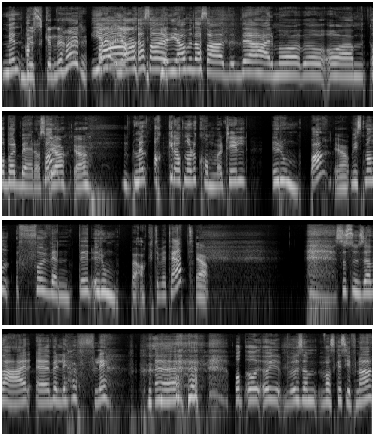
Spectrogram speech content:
Men Busken de har. ja, Å, ja, Altså, ja, men altså Det her med å, å, å, barbere og sånn. ja, ja, Men akkurat når det kommer til rumpa, hvis man forventer rumpeaktivitet, Ja. så syns jeg det er eh, veldig høflig. Eh, og, og, og liksom, hva skal jeg si for noe?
